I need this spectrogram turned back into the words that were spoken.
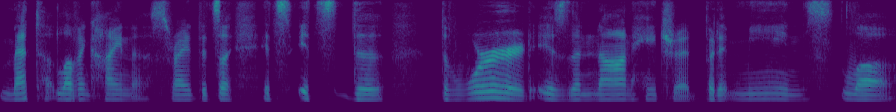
metta, loving kindness, right? It's a, it's, it's the, the word is the non-hatred, but it means love,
